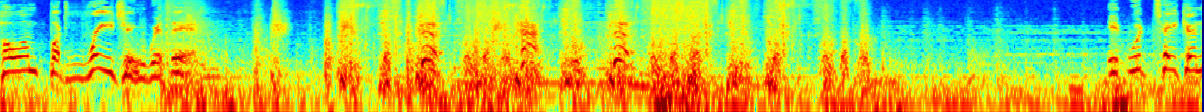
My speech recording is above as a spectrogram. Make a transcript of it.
poem, but raging within. Would take an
